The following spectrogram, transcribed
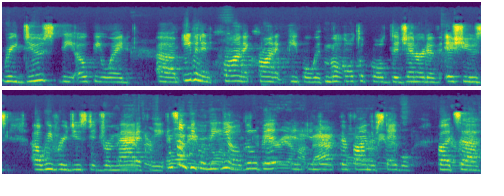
reduced the opioid. Um, even in chronic, chronic people with multiple degenerative issues, uh, we've reduced it dramatically. And some people need, you know, a little bit, and, and they're, they're fine, they're stable. But uh,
